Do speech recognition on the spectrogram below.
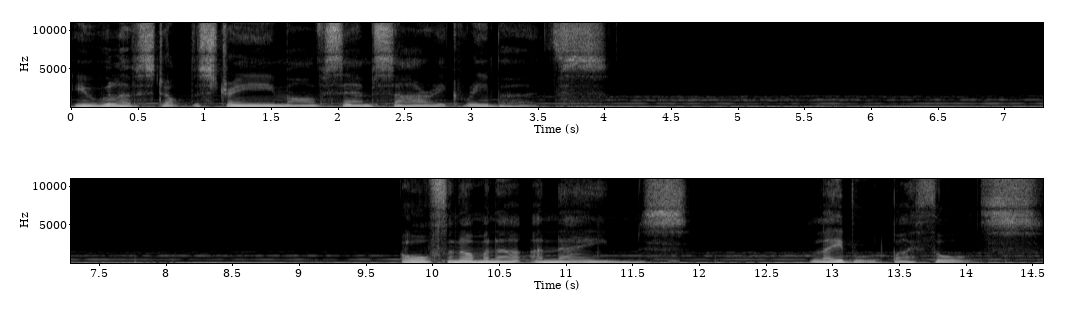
you will have stopped the stream of samsaric rebirths. All phenomena are names, labelled by thoughts.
